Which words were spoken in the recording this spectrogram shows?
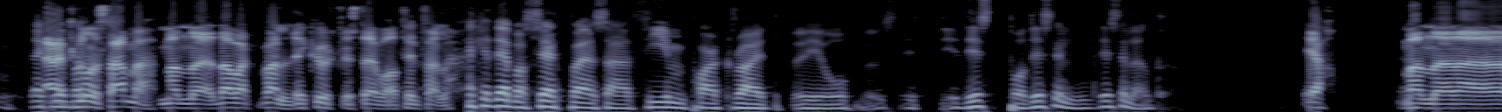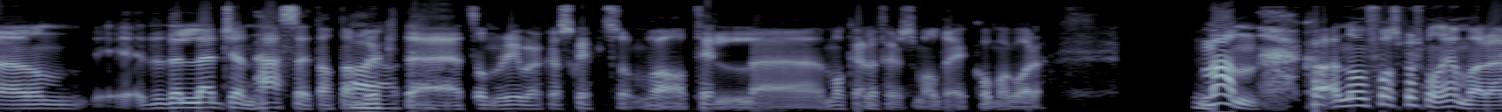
Det er, Jeg vet ikke om det stemmer, men det hadde vært veldig kult hvis det var tilfellet. er ikke det basert på en sånn theme park ride på Disneyland? Disneyland? Men uh, the, the legend has it at de Ah, ja, brukte et sånn reworka script som var til uh, Monkey Island som aldri kom av gårde. Mm. Men hva, noen få spørsmål igjen, bare.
